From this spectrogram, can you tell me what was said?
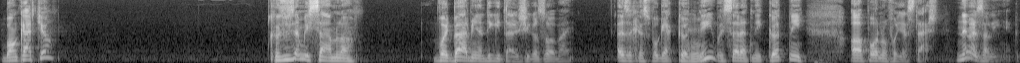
bankkártya, közüzemi számla, vagy bármilyen digitális igazolvány. Ezekhez fogják kötni, uh-huh. vagy szeretnék kötni a pornófogyasztást. Nem ez a lényeg.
